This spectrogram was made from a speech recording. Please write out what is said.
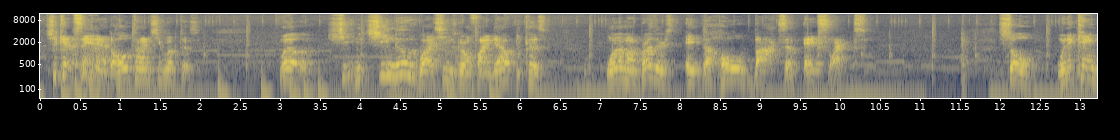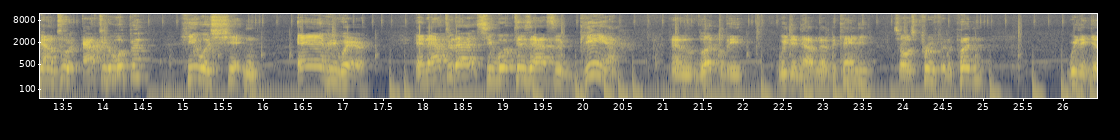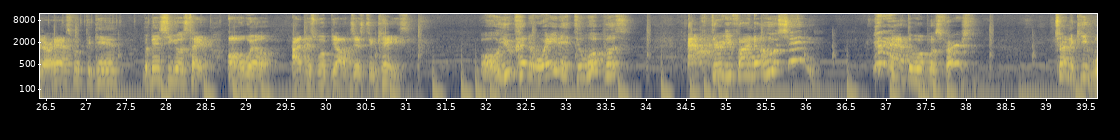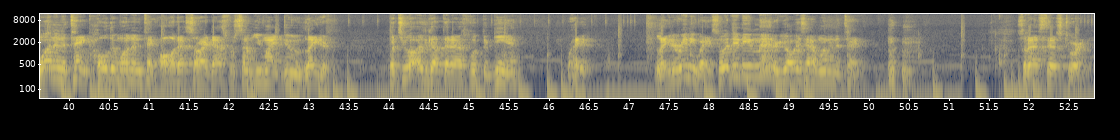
She kept saying that the whole time she whooped us. Well, she, she knew why she was gonna find out because one of my brothers ate the whole box of Ex-Lax. So when it came down to it after the whooping, he was shitting everywhere. And after that, she whooped his ass again. And luckily, we didn't have none of the candy, so it was proof in the pudding. We didn't get our ass whooped again. But then she goes say, oh, well, I just whooped y'all just in case. Oh, you could have waited to whoop us after you find out who's shitting. You didn't have to whoop us first. Trying to keep one in the tank, holding one in the tank. Oh, that's all right. That's for something you might do later. But you always got that ass whooped again, right? Later anyway. So it didn't even matter. You always had one in the tank. so that's their story.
